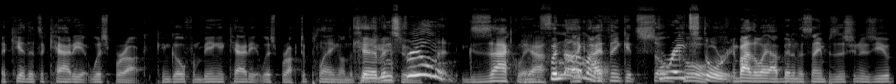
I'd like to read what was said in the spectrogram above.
a kid that's a caddy at Whisper Rock can go from being a caddy at Whisper Rock to playing on the Kevin PGA Tour. Streelman. Exactly. Yeah. Phenomenal. Like, I think it's so Great cool. story. And by the way, I've been in the same position as you.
